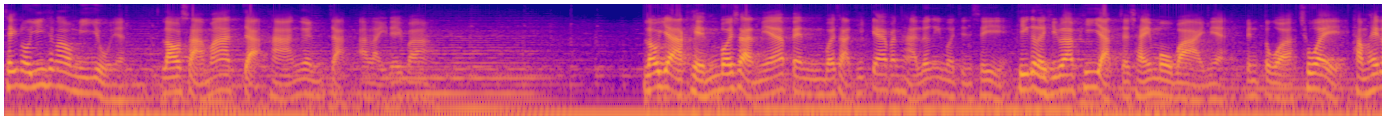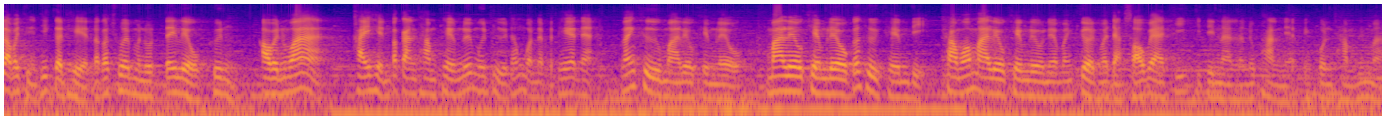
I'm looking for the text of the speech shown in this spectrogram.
เทคโนโลยีที่เรามีอยู่เนี่ยเราสามารถจะหาเงินจากอะไรได้บ้าง เราอยากเห็นบริษัทนี้เป็นบริษัทที่แก้ปัญหาเรื่อง Emergency พี่ก็เลยคิดว่าพี่อยากจะใช้โมบายเนี่ยเป็นตัวช่วยทำให้เราไปถึงที่เกิดเหตุ แล้วก็ช่วยมนุษย์ได้เร็วขึ้น เอาเป็นว่าใครเห็นประกันทำเคลมด้วยมือถือทั้งหมดในประเทศเนี่ยนั่นคือมาเร็วเคลมเร็ว มาเร็วเคลมเร็วก็คือเคลมดีคำว่ามาเร็วเคลมเร็วเนี่ยมันเกิดมาจากซอฟต์แวร์ที่กิตินันท์อนุพันธ์เนี่ยเป็นคนทำขึ้นมา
